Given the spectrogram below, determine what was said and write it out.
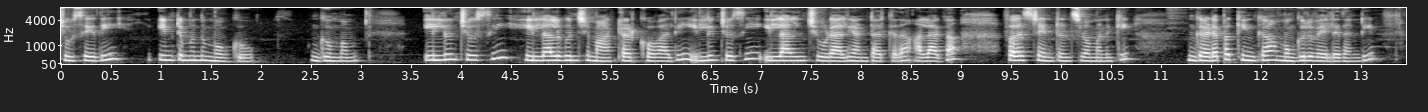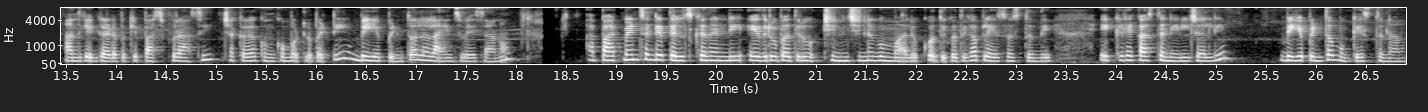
చూసేది ఇంటి ముందు ముగ్గు గుమ్మం. ఇల్లుని చూసి ఇల్లాల గురించి మాట్లాడుకోవాలి ఇల్లుని చూసి ఇల్లాలను చూడాలి అంటారు కదా అలాగా ఫస్ట్ ఎంట్రన్స్లో మనకి గడపకి ఇంకా ముగ్గులు వేయలేదండి. అందుకే గడపకి పసుపు రాసి చక్కగా కుంకుమ బొట్లు పెట్టి బియ్య పిండితో అలా లైన్స్ వేశాను. అపార్ట్మెంట్స్ అంటే తెలుసు కదండి ఎదురు బదురు చిన్న చిన్న గుమ్మాలు కొద్ది కొద్దిగా ప్లేస్ వస్తుంది. ఇక్కడే కాస్త నీళ్ళు చల్లి బియ్యపిండితో ముగ్గేస్తున్నాను.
